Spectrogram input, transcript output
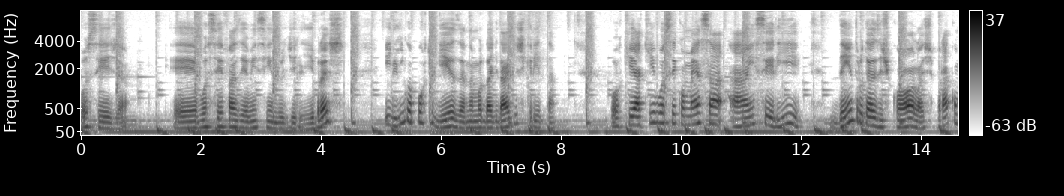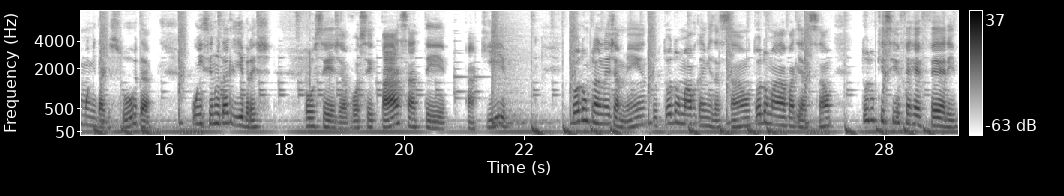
ou seja, é você fazer o ensino de Libras e língua portuguesa na modalidade escrita, porque aqui você começa a inserir dentro das escolas para a comunidade surda o ensino da Libras. Ou seja, você passa a ter aqui todo um planejamento, toda uma organização, toda uma avaliação, tudo que se refere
